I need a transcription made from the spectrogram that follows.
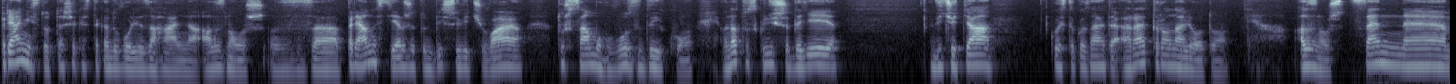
Пряність тут теж якась така доволі загальна, але знову ж, з пряності я вже тут більше відчуваю ту ж саму гвоздику. Вона тут скоріше дає відчуття якогось такого, знаєте, ретро-нальоту. Але знову ж, це не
